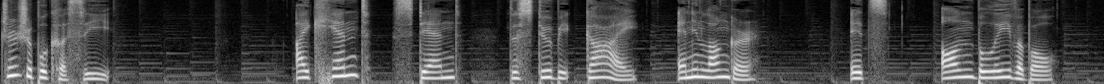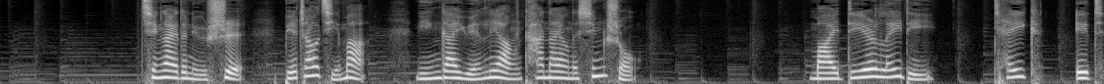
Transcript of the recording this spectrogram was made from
真是不可思议。I can't stand the stupid guy any longer. It's unbelievable. 亲爱的女士，别着急嘛，你应该原谅他那样的新手。My dear lady, take it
